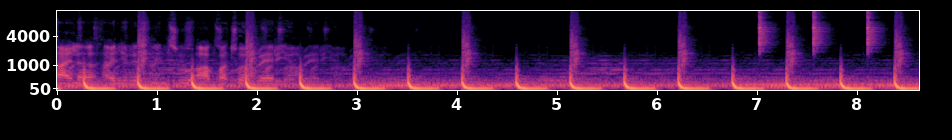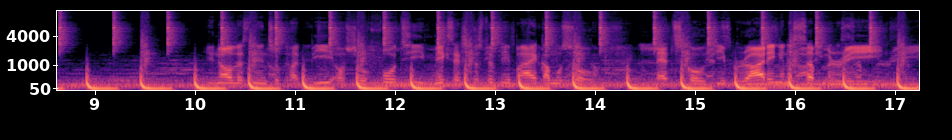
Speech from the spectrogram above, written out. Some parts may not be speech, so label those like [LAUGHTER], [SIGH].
Tyler, and you're listening to Aquatone Radio. You're now listening to Part B of Show 40, mixed exclusively by Kamosoul. Let's go deep riding in a submarine.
